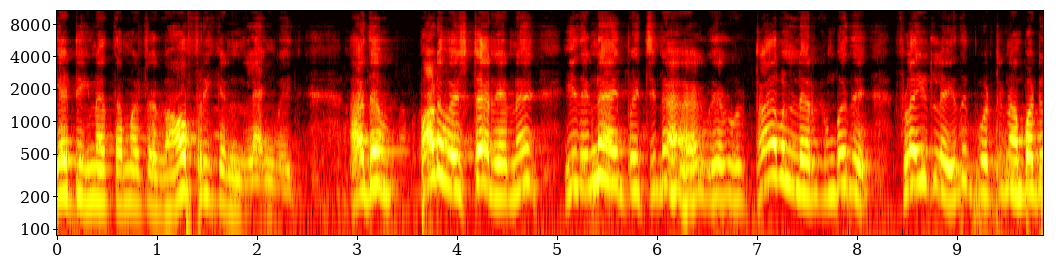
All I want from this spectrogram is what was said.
கேட்டிங்கன்னா தமாஷா இருக்கும் ஆஃப்ரிக்கன் லாங்குவேஜ் அதை பாட வச்சிட்டார் என்ன இது என்ன ஆகிப்போச்சுன்னா ட்ராவலில் இருக்கும்போது ஃப்ளைட்டில் இது போட்டு நான் பாட்டு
